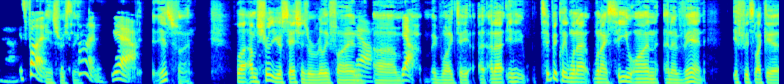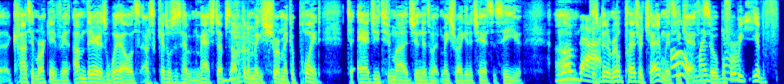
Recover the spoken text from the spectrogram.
Yeah. It's fun. Interesting. It's fun. Yeah. It is fun. Well, I'm sure your sessions are really fun. Yeah. Um, yeah. Maybe want to tell you, and I, and typically when I when I see you on an event, if it's like a content marketing event, I'm there as well. It's, our schedules just haven't matched up. So yeah. I'm going to make sure, make a point to add you to my agenda to make sure I get a chance to see you. Love um, that. It's been a real pleasure chatting with oh, you, Kathy. So before gosh. we, yeah, before,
